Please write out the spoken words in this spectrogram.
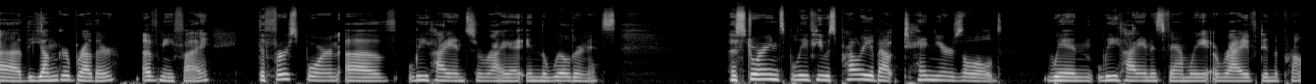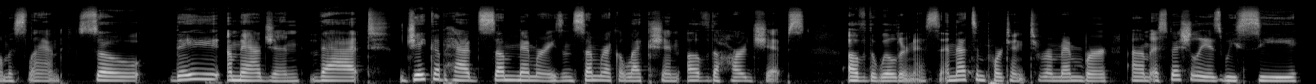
uh, the younger brother of Nephi, the firstborn of Lehi and Sariah in the wilderness. Historians believe he was probably about 10 years old when Lehi and his family arrived in the promised land. So they imagine that Jacob had some memories and some recollection of the hardships of the wilderness. And that's important to remember, um, especially as we see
